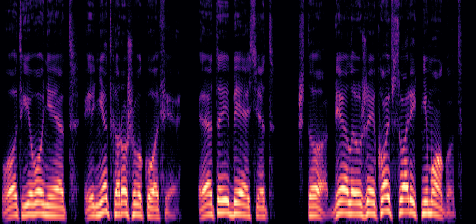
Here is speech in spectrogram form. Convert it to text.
Вот его нет, и нет хорошего кофе. Это и бесит. Что, белые уже и кофе сварить не могут?»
